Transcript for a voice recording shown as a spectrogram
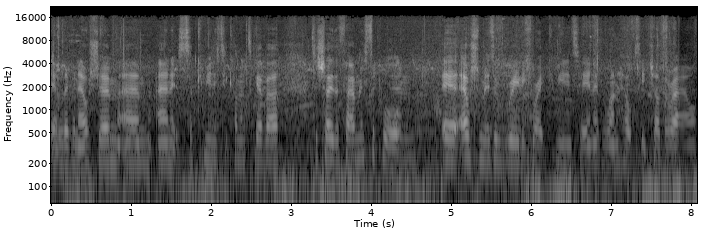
I live in Aylesham, um, and it's a community coming together to show the family support. Um, Aylesham is a really great community, and everyone helps each other out.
